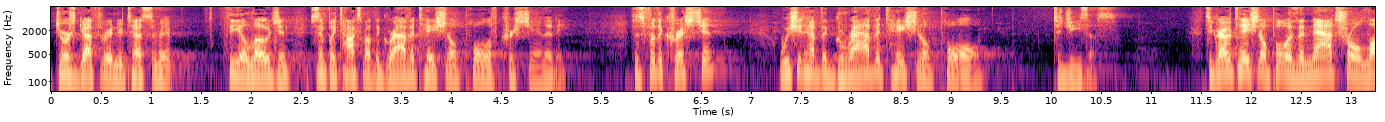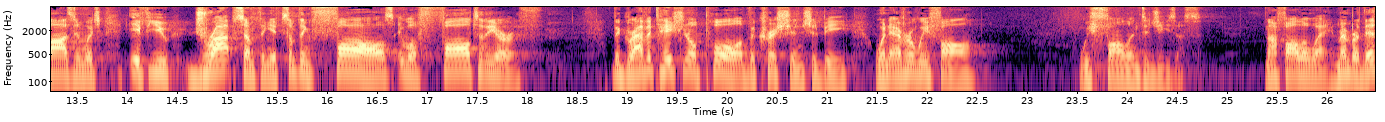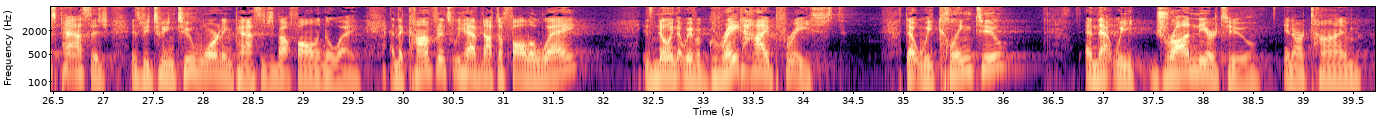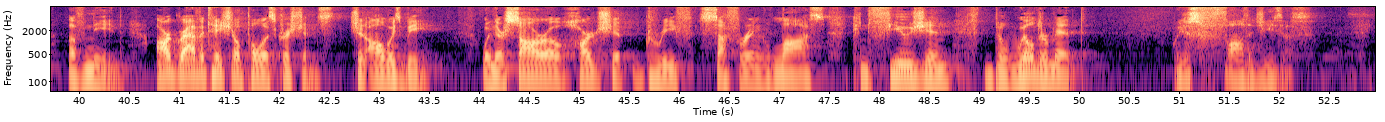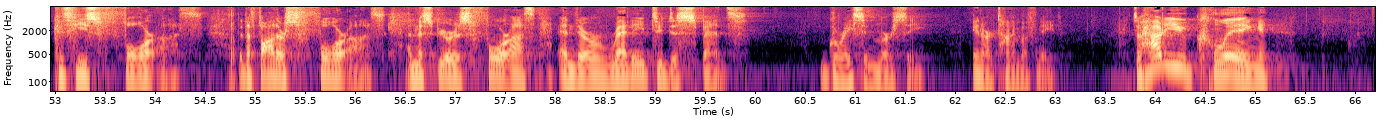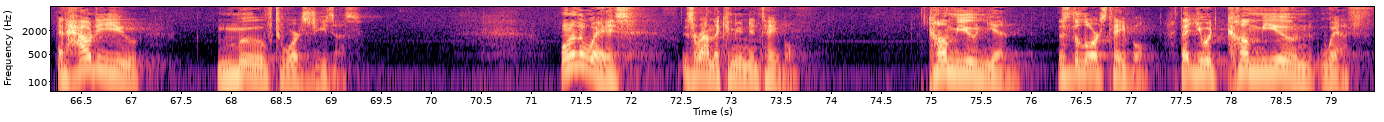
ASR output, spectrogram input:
George Guthrie, a New Testament theologian, simply talks about the gravitational pull of Christianity. He says, For the Christian, we should have the gravitational pull to Jesus. See, gravitational pull is the natural laws in which if you drop something, if something falls, it will fall to the earth. The gravitational pull of the Christian should be whenever we fall, we fall into Jesus, not fall away. Remember, this passage is between two warning passages about falling away. And the confidence we have not to fall away is knowing that we have a great high priest that we cling to and that we draw near to in our time of need. Our gravitational pull as Christians should always be when there's sorrow, hardship, grief, suffering, loss, confusion, bewilderment, we just fall to Jesus because He's for us. That the Father's for us and the Spirit is for us, and they're ready to dispense grace and mercy in our time of need. So, how do you cling and how do you move towards Jesus? One of the ways is around the communion table. Communion. This is the Lord's table that you would commune with.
